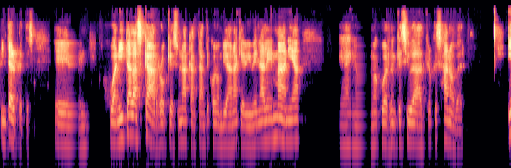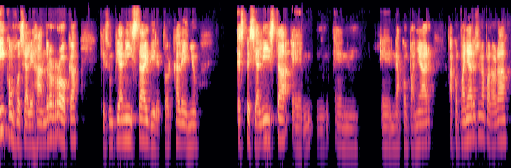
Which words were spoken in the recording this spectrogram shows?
intérpretes. Eh, Juanita Lascarro, que es una cantante colombiana que vive en Alemania, eh, no me acuerdo en qué ciudad, creo que es Hannover, y con José Alejandro Roca, que es un pianista y director caleño, especialista en, en, en acompañar, acompañar es una palabra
